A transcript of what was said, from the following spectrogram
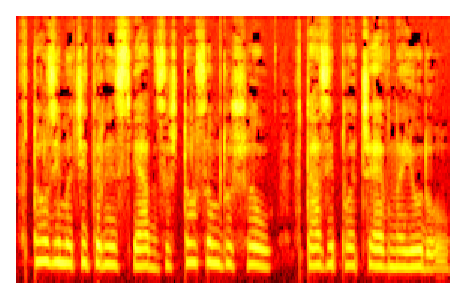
«В този мъчителен свят защо съм дошъл в тази плачевна юдол?»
